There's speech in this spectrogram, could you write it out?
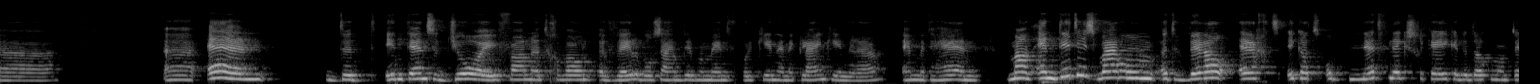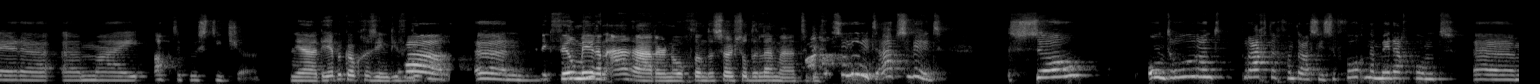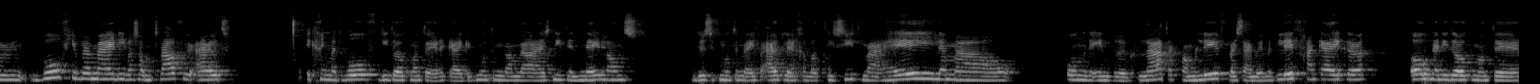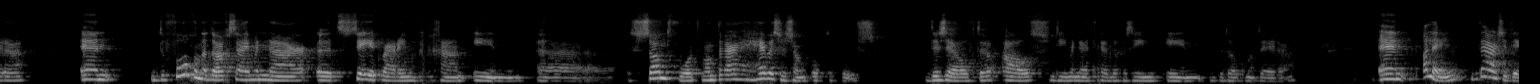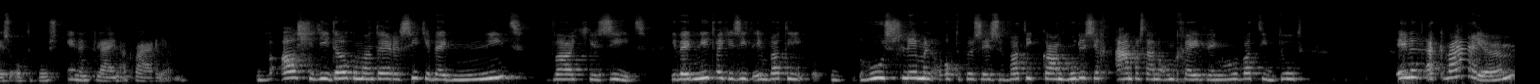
en de intense joy van het gewoon available zijn op dit moment voor de kinderen en de kleinkinderen en met hen. Man, en dit is waarom het wel echt. Ik had op Netflix gekeken, de documentaire uh, My Octopus Teacher. Ja, die heb ik ook gezien. Die Wat een... Ik veel meer een aanrader nog dan de Social Dilemma. Absoluut, absoluut. Zo ontroerend, prachtig, fantastisch. De volgende middag komt um, Wolfje bij mij, die was om 12 uur uit. Ik ging met Wolf die documentaire kijken. Ik moet hem dan wel, hij is niet in het Nederlands. Dus ik moet hem even uitleggen wat hij ziet. Maar helemaal onder de indruk. Later kwam Liv. Wij zijn weer met Liv gaan kijken. Ook naar die documentaire. En de volgende dag zijn we naar het zee-aquarium gegaan in uh, Zandvoort. Want daar hebben ze zo'n octopus. Dezelfde als die we net hebben gezien in de documentaire. En alleen, daar zit deze octopus in een klein aquarium. Als je die documentaire ziet, je weet niet wat je ziet. Je weet niet wat je ziet in wat die, hoe slim een octopus is, wat hij kan, hoe hij zich aanpast aan de omgeving, hoe, wat hij doet. In het aquarium,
